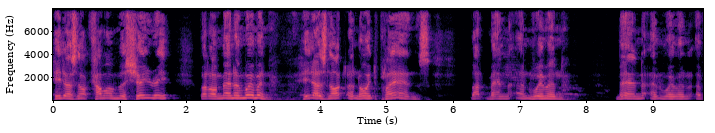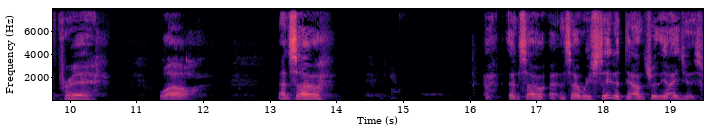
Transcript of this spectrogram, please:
He does not come on machinery, but on men and women. He does not anoint plans, but men and women, men and women of prayer. Wow. And so and so, and so we've seen it down through the ages.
